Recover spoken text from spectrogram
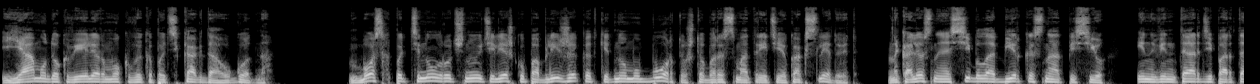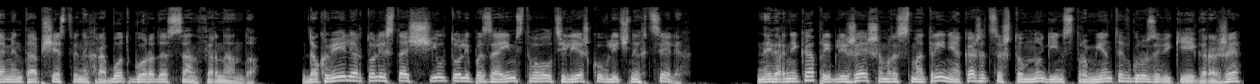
Яму док Вейлер мог выкопать когда угодно. Босх подтянул ручную тележку поближе к откидному борту, чтобы рассмотреть ее как следует. На колесной оси была бирка с надписью «Инвентарь» инвентарь Департамента общественных работ города Сан-Фернандо. Док Вейлер то ли стащил, то ли позаимствовал тележку в личных целях. Наверняка при ближайшем рассмотрении окажется, что многие инструменты в грузовике и гараже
